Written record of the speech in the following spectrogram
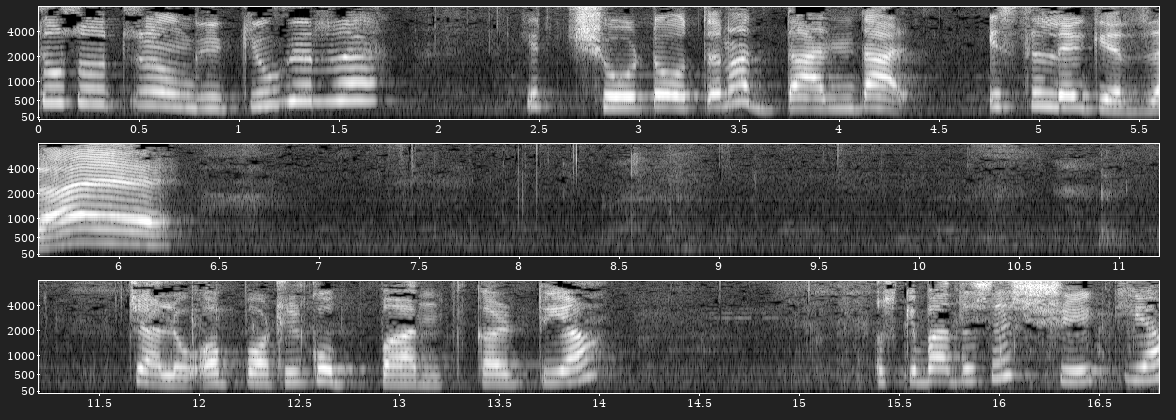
तो सोच रहे होंगे, क्यों गिर रहा है? ये छोटे होते ना, दानदार, इसलिए गिर रहा है। चलो, अब बॉटल को बंद कर दिया। उसके बाद उसे शेक किया।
